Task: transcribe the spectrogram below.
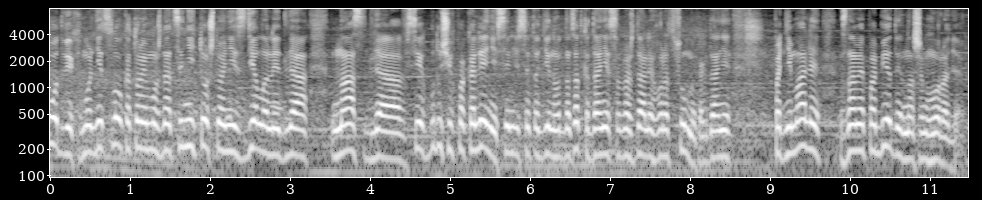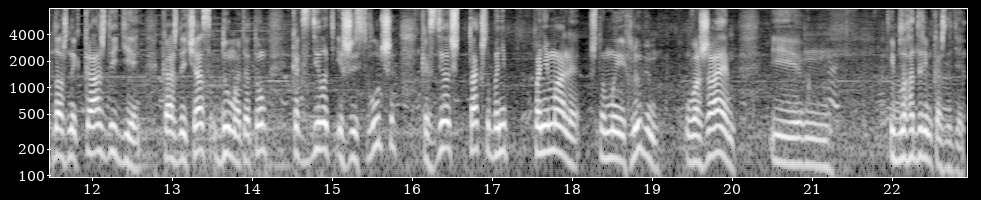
подвиг, мо- нет слов, которыми можно оценить то, что они сделали для нас, для всех будущих поколений 71 год назад, когда они освобождали город Сумы, когда они поднимали знамя победы в нашем городе. Должны каждый день, каждый час думать о том, как сделать их жизнь лучше, как сделать ш- так, чтобы они понимали, что мы их любим, уважаем и, м, и благодарим каждый день.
